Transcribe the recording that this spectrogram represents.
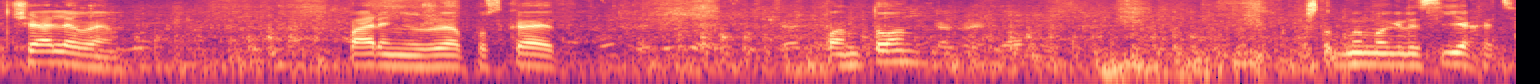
Причаливаем. Парень уже опускает понтон, чтобы мы могли съехать.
